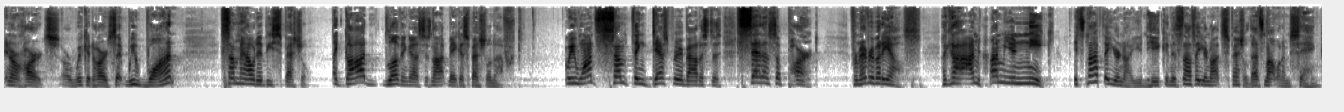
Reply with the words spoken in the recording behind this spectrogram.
in our hearts, our wicked hearts, that we want somehow to be special. Like God loving us does not make us special enough. We want something desperate about us to set us apart from everybody else. Like, I'm, I'm unique. It's not that you're not unique and it's not that you're not special. That's not what I'm saying.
